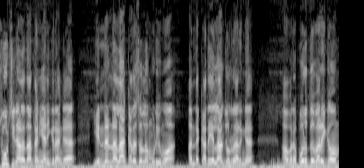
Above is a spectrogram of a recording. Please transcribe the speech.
சூழ்ச்சினால தான் தனியாக நிற்கிறாங்க என்னென்னலாம் கதை சொல்ல முடியுமோ அந்த கதையெல்லாம் சொல்கிறாருங்க அவரை பொறுத்த வரைக்கும்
